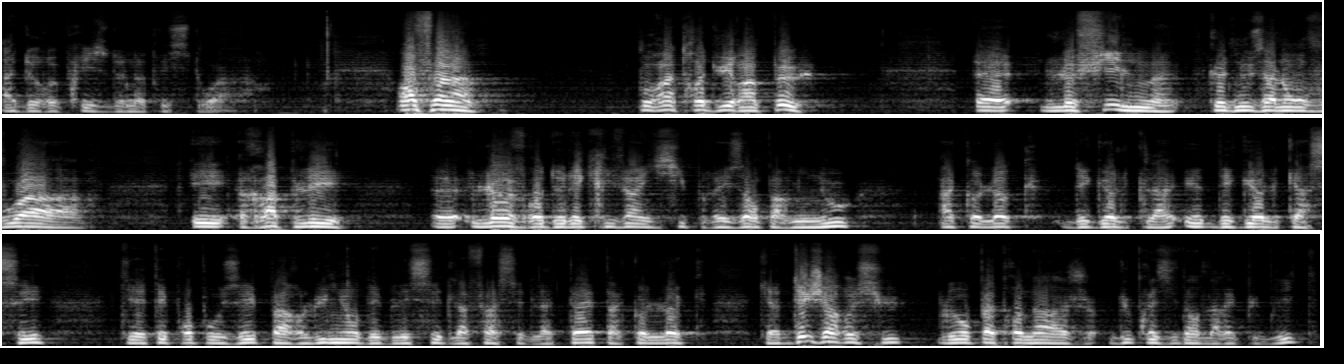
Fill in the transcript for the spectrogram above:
à deux reprises de notre histoire. Enfin, pour introduire un peu euh, le film que nous allons voir et rappeler euh, l'œuvre de l'écrivain ici présent parmi nous, un colloque des gueules, des gueules, cassées, qui a été proposé par l'Union des blessés de la face et de la tête, un colloque qui a déjà reçu le haut patronage du président de la République,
